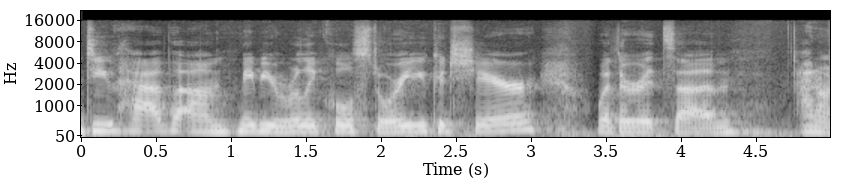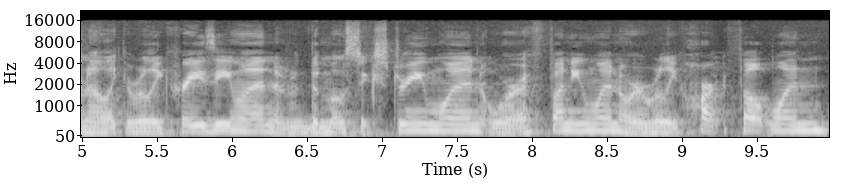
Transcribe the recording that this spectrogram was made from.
do you have um, maybe a really cool story you could share, whether it's um, I don't know, like a really crazy one, or the most extreme one, or a funny one, or a really heartfelt one?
